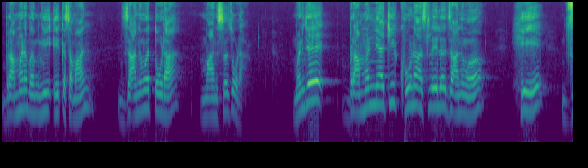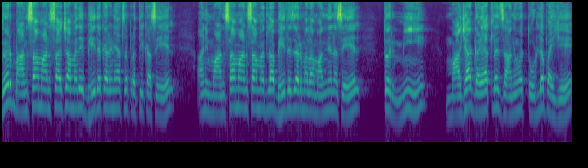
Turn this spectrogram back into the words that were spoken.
ब्राह्मणभंगी एक समान जानव तोडा माणसं जोडा. म्हणजे ब्राह्मण्याची खूण असलेलं जानवं हे जर माणसा माणसाच्यामध्ये भेद करण्याचं प्रतीक असेल आणि माणसा माणसामधला भेद जर मला मान्य नसेल तर मी माझ्या गळ्यातलं जानवं तोडलं पाहिजे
